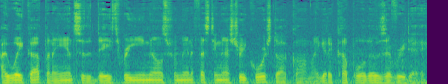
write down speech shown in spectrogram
I wake up and I answer the day three emails from manifestingmasterycourse.com. I get a couple of those every day.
